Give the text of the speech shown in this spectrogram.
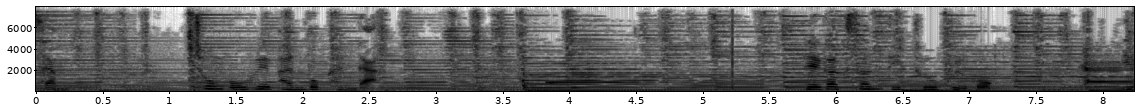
3. 총 5회 반복한다. 대각선 뒤로 굴곡 1.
